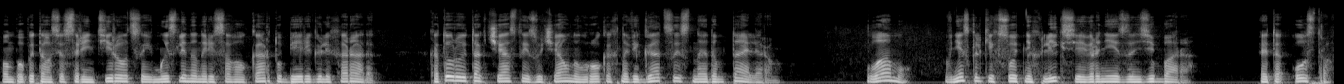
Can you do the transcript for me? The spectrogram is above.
Он попытался сориентироваться и мысленно нарисовал карту берега лихорадок, которую так часто изучал на уроках навигации с Недом Тайлером. Ламу в нескольких сотнях лиг севернее Занзибара. Это остров,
